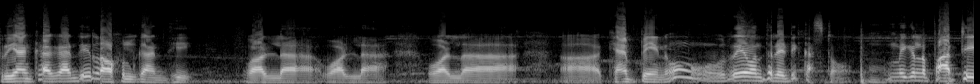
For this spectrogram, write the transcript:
ప్రియాంక గాంధీ రాహుల్ గాంధీ వాళ్ళ వాళ్ళ వాళ్ళ క్యాంపెయిన్ రేవంత్ రెడ్డి కష్టం. మిగిలిన పార్టీ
